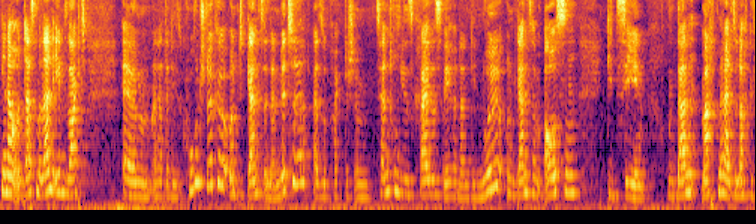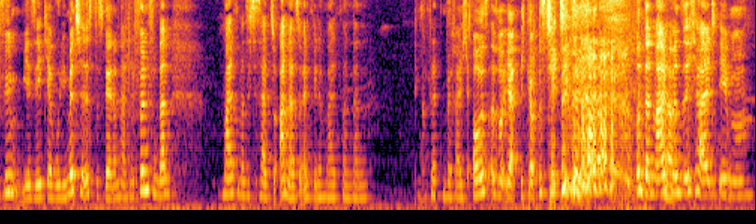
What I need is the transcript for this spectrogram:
Genau, und dass man dann eben sagt, ähm, man hat da diese Kuchenstücke und ganz in der Mitte, also praktisch im Zentrum dieses Kreises, wäre dann die 0 und ganz am Außen die 10. Und dann macht man halt so nach Gefühl, ihr seht ja, wo die Mitte ist, das wäre dann halt eine 5 und dann malt man sich das halt so an. Also entweder malt man dann den kompletten Bereich aus. Also ja, ich glaube, das checkt ihr. und dann malt ja. man sich halt eben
